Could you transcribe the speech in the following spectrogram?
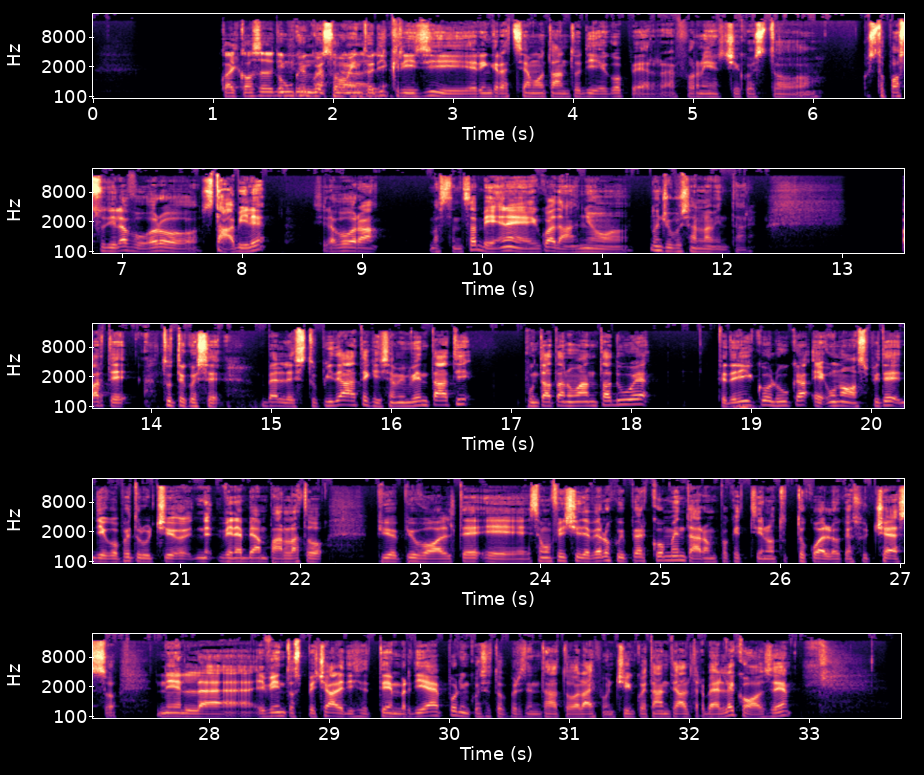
Qualcosa di Comunque più in questo naturale. momento di crisi ringraziamo tanto Diego per fornirci questo, questo posto di lavoro stabile. Si lavora abbastanza bene e il guadagno non ci possiamo lamentare. Parte tutte queste belle stupidate che ci siamo inventati, puntata 92, Federico, Luca e un ospite, Diego Petrucci, ve ne abbiamo parlato più e più volte e siamo felici di averlo qui per commentare un pochettino tutto quello che è successo nell'evento speciale di settembre di Apple in cui è stato presentato l'iPhone 5 e tante altre belle cose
